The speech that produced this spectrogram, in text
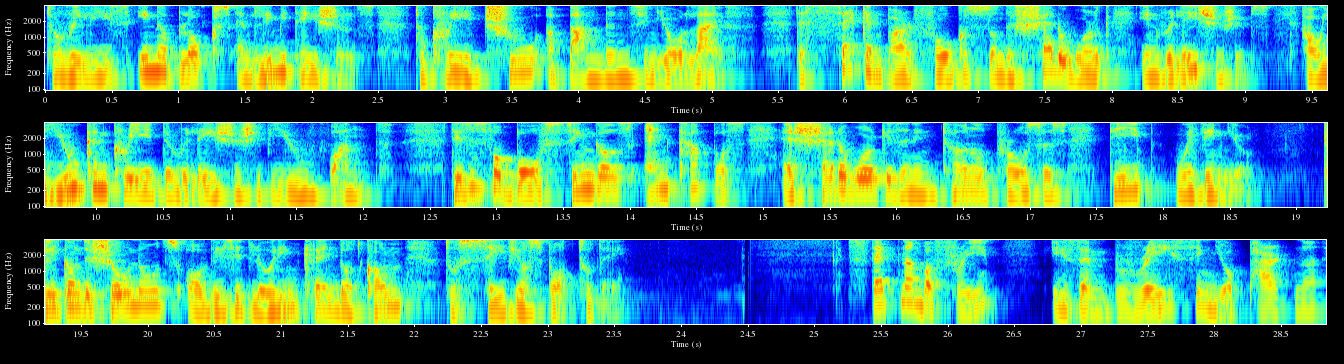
to release inner blocks and limitations to create true abundance in your life. The second part focuses on the shadow work in relationships, how you can create the relationship you want. This is for both singles and couples, as shadow work is an internal process deep within you. Click on the show notes or visit lorinkrenn.com to save your spot today. Step number three is embracing your partner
